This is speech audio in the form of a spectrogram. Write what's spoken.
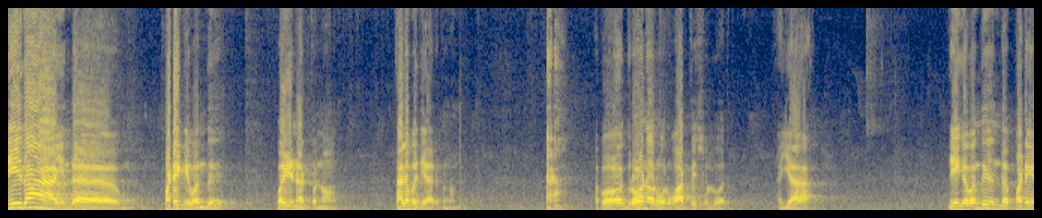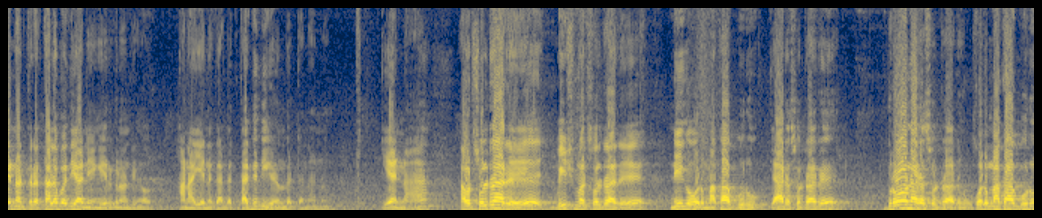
நீ தான் இந்த படைக்கு வந்து வழி நடத்தணும். தளபதியாக இருக்கணும். அப்போது துரோணர் ஒரு வார்த்தை சொல்லுவார். ஐயா நீங்கள் வந்து இந்த படையை நடத்துகிற தளபதியாக நீங்கள் இருக்கணுன்றீங்க. ஆனால் எனக்கு அந்த தகுதி இழந்துட்டேன் நான். ஏன்னா அவர் சொல்கிறாரு பீஷ்மர் சொல்கிறாரு நீங்கள் ஒரு மகா குரு. யாரை சொல்கிறாரு துரோணரை சொல்கிறாரு ஒரு மகா குரு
